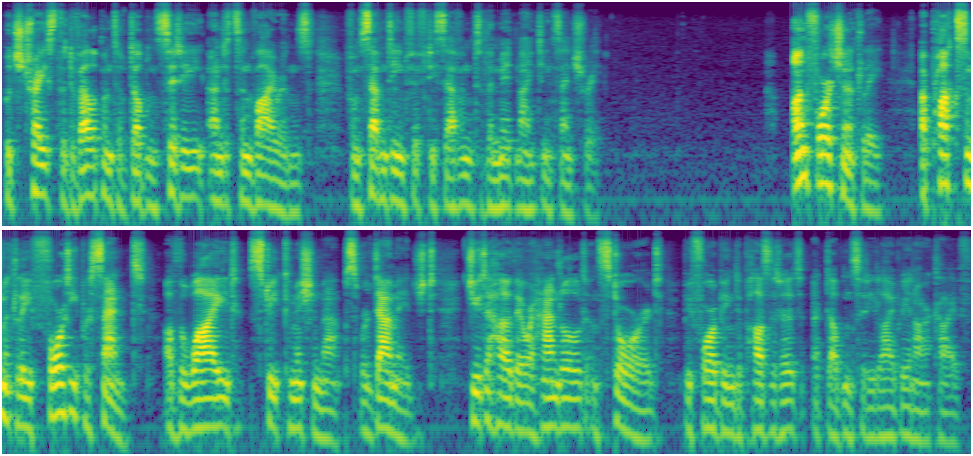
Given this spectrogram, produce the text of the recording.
which trace the development of Dublin City and its environs from 1757 to the mid-19th century. Unfortunately, approximately 40% of the Wide Street Commission maps were damaged due to how they were handled and stored before being deposited at Dublin City Library and Archive.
